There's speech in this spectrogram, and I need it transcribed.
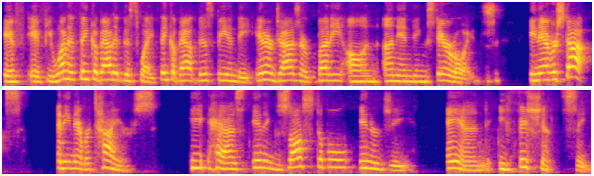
if if you want to think about it this way, think about this being the Energizer Bunny on unending steroids. He never stops and he never tires. He has inexhaustible energy and efficiency.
